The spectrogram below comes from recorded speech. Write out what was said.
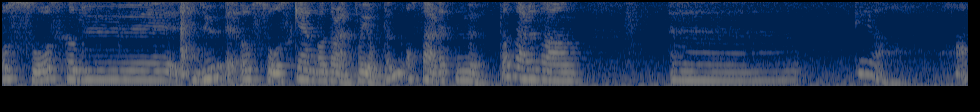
Og så skal du, du Og så skal jeg bare dra inn på jobben, og så er det et møte, og så er det sånn øh, Ja ha,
